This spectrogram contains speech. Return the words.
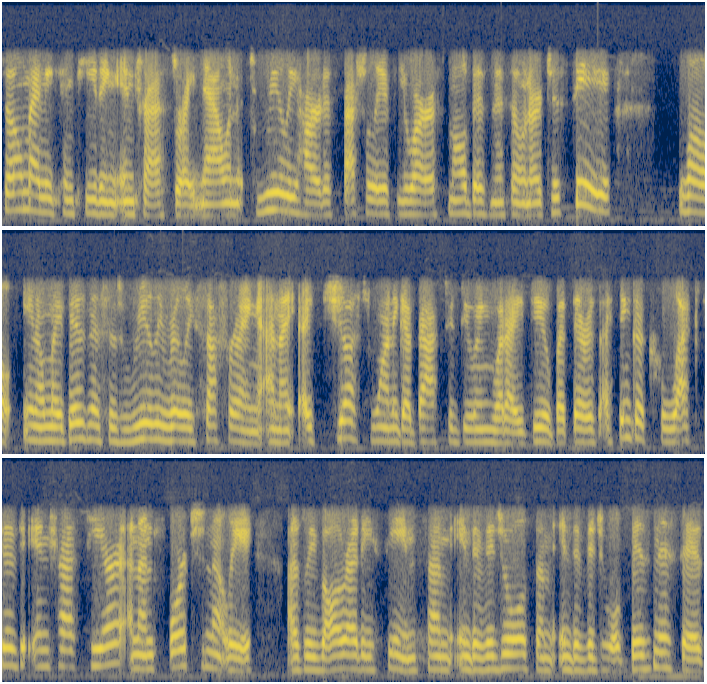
so many competing interests right now, and it's really hard, especially if you are a small business owner, to see well, you know, my business is really, really suffering and I, I just want to get back to doing what I do. But there's, I think, a collective interest here. And unfortunately, as we've already seen, some individuals, some individual businesses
